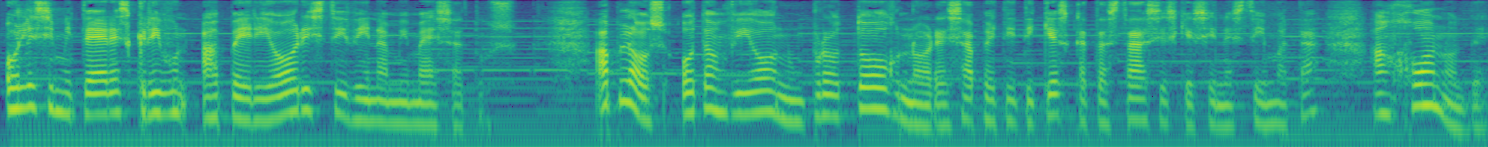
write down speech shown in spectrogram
Όλες οι μητέρες κρύβουν απεριόριστη δύναμη μέσα τους. Απλώς όταν βιώνουν πρωτόγνωρες απαιτητικές καταστάσεις και συναισθήματα, αγχώνονται,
